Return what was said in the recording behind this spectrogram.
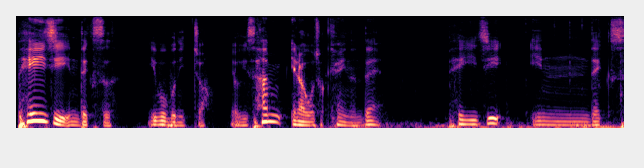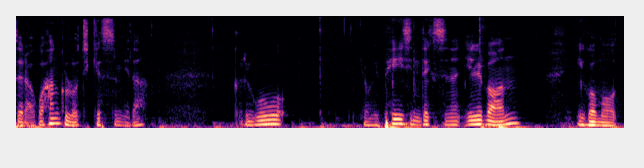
페이지 인덱스 이 부분 있죠. 여기 3이라고 적혀 있는데 페이지 인덱스라고 한글로 찍겠습니다. 그리고 여기 페이지 인덱스는 1번 이거 뭐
